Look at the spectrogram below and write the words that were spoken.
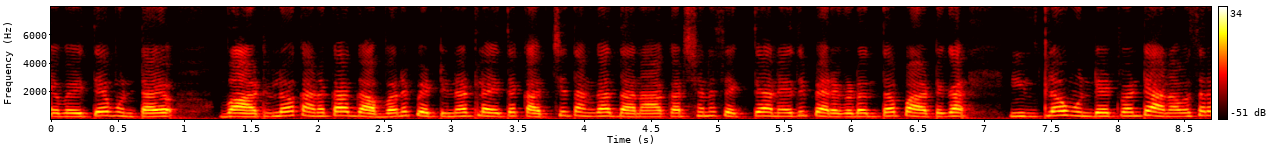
ఏవైతే ఉంటాయో వాటిలో కనుక గవ్వను పెట్టినట్లయితే ఖచ్చితంగా ధనాకర్షణ శక్తి అనేది పెరగడంతో పాటుగా ఇంట్లో ఉండేటువంటి అనవసర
